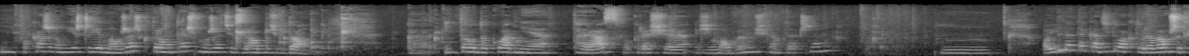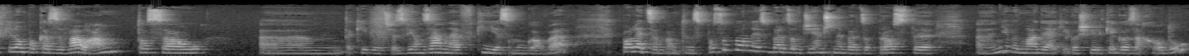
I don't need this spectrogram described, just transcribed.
i pokażę Wam jeszcze jedną rzecz, którą też możecie zrobić w domu. E, I to dokładnie teraz, w okresie zimowym, świątecznym. Mm, o ile te kadzidła, które Wam przed chwilą pokazywałam, to są um, takie, wiecie, związane w kije smugowe, Polecam Wam ten sposób, bo on jest bardzo wdzięczny, bardzo prosty, e, nie wymaga jakiegoś wielkiego zachodu,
